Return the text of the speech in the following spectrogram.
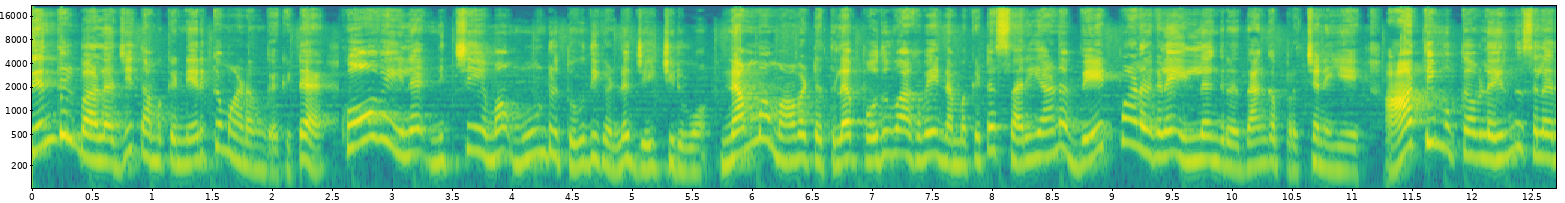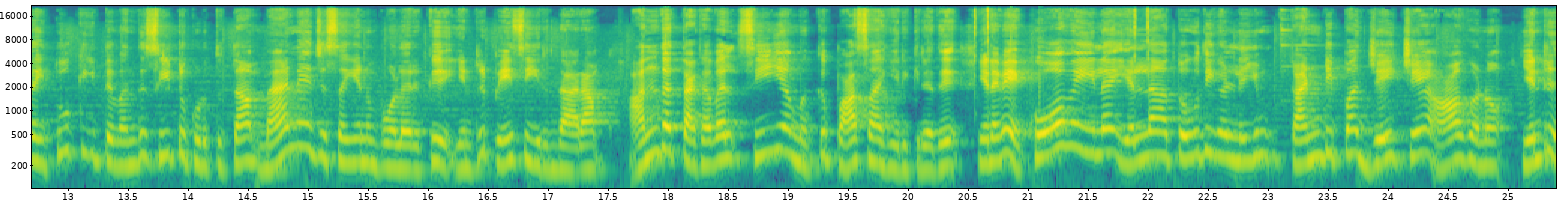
செந்தில் பாலாஜி தமக்கு நெருக்கமானவங்க கிட்ட கோவையில நிச்சயமா மூன்று தொகுதிகளில் ஜெயிச்சிடுவோம். நம்ம மாவட்டத்துல பொதுவாகவே நம்ம கிட்ட சரியான வேட்பாளர்களே இல்லைங்கிறது தாங்க பிரச்சனையே. அதிமுகவில் இருந்து சிலரை தூக்கிக்கிட்டு வந்து சீட்டு கொடுத்து தான் மேனேஜ் செய்யணும் போல இருக்கு என்று பேசியிருந்தாராம். அந்த தகவல் சிஎம்முக்கு பாஸ் ஆகி இருக்கிறது எனவே கோவையில் எல்லா தொகுதிகளிலையும் கண்டிப்பாக ஜெயிச்சே ஆகணும் என்று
